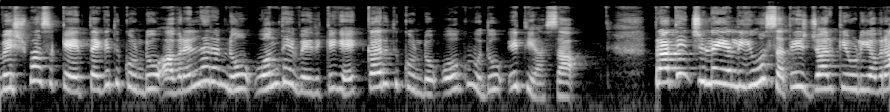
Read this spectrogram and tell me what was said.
ವಿಶ್ವಾಸಕ್ಕೆ ತೆಗೆದುಕೊಂಡು ಅವರೆಲ್ಲರನ್ನೂ ಒಂದೇ ವೇದಿಕೆಗೆ ಕರೆದುಕೊಂಡು ಹೋಗುವುದು ಇತಿಹಾಸ. ಪ್ರತಿ ಜಿಲ್ಲೆಯಲ್ಲಿಯೂ ಸತೀಶ್ ಜಾರಕಿಹೊಳಿ ಅವರ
